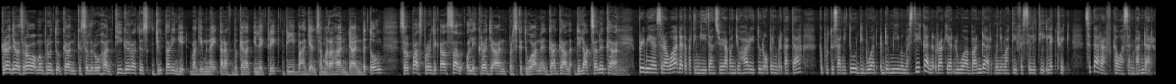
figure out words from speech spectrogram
Kerajaan Sarawak memperuntukkan keseluruhan 300 juta ringgit bagi menaik taraf bekalan elektrik di bahagian Samarahan dan Betong selepas projek asal oleh Kerajaan Persekutuan gagal dilaksanakan. Premier Sarawak Datuk Tinggi Tan Sri Abang Johari Tun Openg berkata, keputusan itu dibuat demi memastikan rakyat luar bandar menikmati fasiliti elektrik setaraf kawasan bandar.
